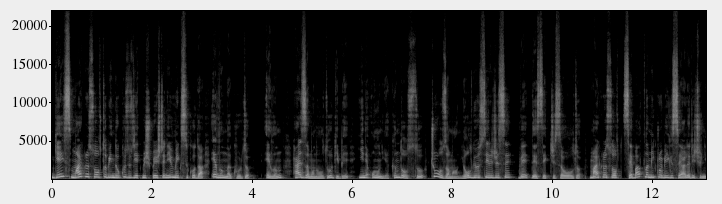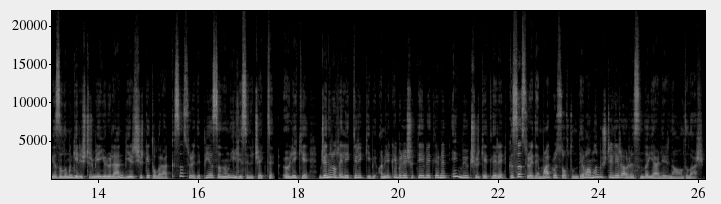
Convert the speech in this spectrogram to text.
Gates Microsoft'u 1975'te New Mexico'da Allen'la kurdu. Alan her zaman olduğu gibi yine onun yakın dostu, çoğu zaman yol göstericisi ve destekçisi oldu. Microsoft, sebatla mikro bilgisayarlar için yazılımı geliştirmeye yönelen bir şirket olarak kısa sürede piyasanın ilgisini çekti. Öyle ki General Electric gibi Amerika Birleşik Devletleri'nin en büyük şirketleri kısa sürede Microsoft'un devamlı müşterileri arasında yerlerini aldılar.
